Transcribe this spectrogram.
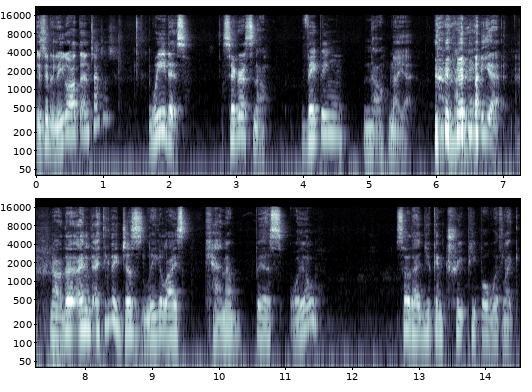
Is it illegal out there in Texas? weed is. Cigarettes, no. Vaping, no. Not yet. yet. Not yet. No, the, I, I think they just legalized cannabis oil so that you can treat people with like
